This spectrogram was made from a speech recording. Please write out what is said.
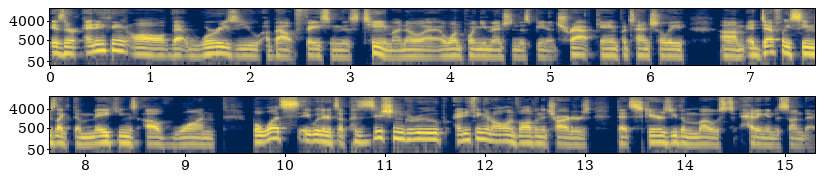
is there anything at all that worries you about facing this team? I know at one point you mentioned this being a trap game potentially. Um, it definitely seems like the makings of one. But what's whether it's a position group, anything at all involving the Chargers that scares you the most heading into Sunday?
